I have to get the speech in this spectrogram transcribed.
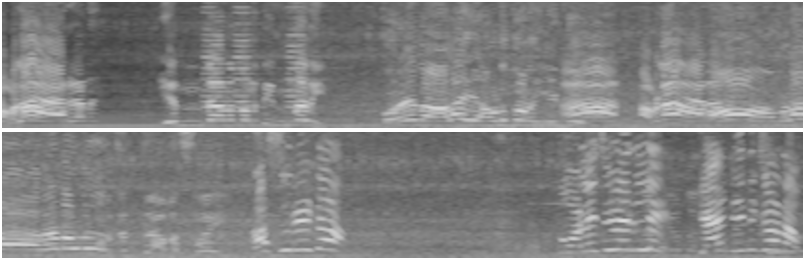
അവളെ ആരാണ്? എന്താണെന്നുള്ളത് ഇന്നറിയും. കൊറേ നാളായി അവൾ തുടങ്ങിയിട്ട്. ആ അവളെ ആ അവളെ ആരാണ് കുറച്ച് ദിവസമായി. അസുരേട്ടാ കോളേജ് വരില്ലേ? ക്യാന്റീനിൽ കാണാം.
